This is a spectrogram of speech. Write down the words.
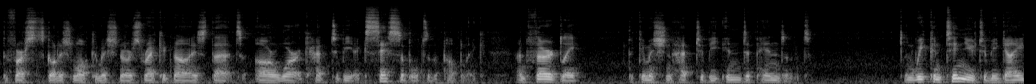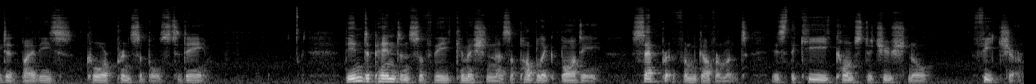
the first Scottish Law Commissioners recognised that our work had to be accessible to the public. And thirdly, the Commission had to be independent and we continue to be guided by these core principles today. The independence of the Commission as a public body, separate from government, is the key constitutional feature.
